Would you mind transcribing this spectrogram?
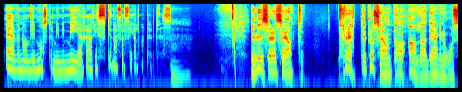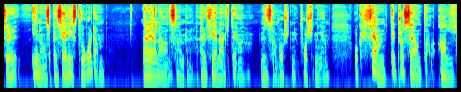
Även om vi måste minimera riskerna för fel naturligtvis. Mm. Nu visar det sig att 30 procent av alla diagnoser inom specialistvården när det gäller Alzheimer är felaktiga, visar forskningen. Och 50 procent av all,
